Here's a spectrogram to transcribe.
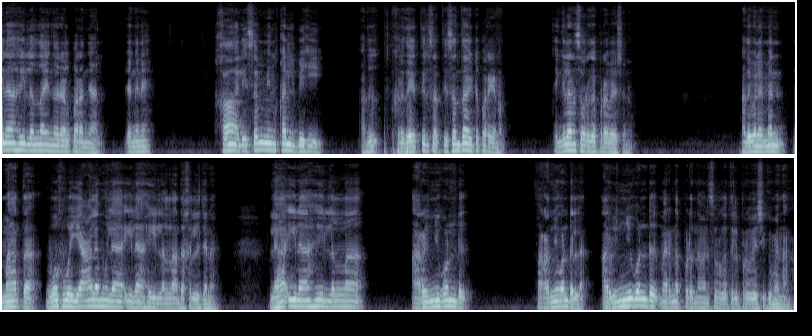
ഇലാഹ ഇല്ലല്ലാ എന്നൊരാൾ പറഞ്ഞാൽ എങ്ങനെ? ഖാലിസമ്മിൻ കൽബിഹി അത് ഹൃദയത്തിൽ സത്യസന്ധമായിട്ട് പറയണം. എങ്കിലാണ് സ്വർഗപ്രവേശനം അതേപോലെ മൻ മാത്ത വഹുവ യാലമു ലാ ഇലാഹ ഇല്ലല്ലാ ദഖലൽ ജന. ലാ ഇലാഹ ഇല്ലല്ലാ അറിഞ്ഞുകൊണ്ട് പറഞ്ഞുകൊണ്ടല്ല അറിഞ്ഞുകൊണ്ട് മരണപ്പെടുന്നവൻ സ്വർഗത്തിൽ പ്രവേശിക്കുമെന്നാണ്.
